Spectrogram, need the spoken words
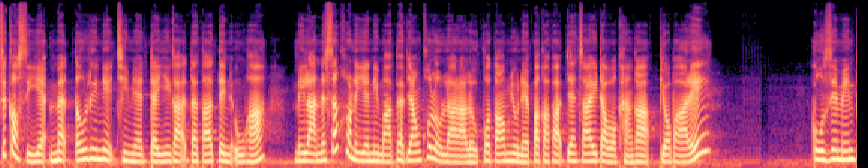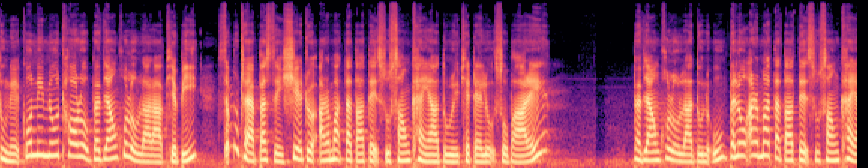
စစ်ကောက်စီရဲ့အမတ်3လနှစ်ကြီးမြတ်တပ်ရေးကတပ်သားတင်ဦးဟာမေလ29ရက်နေ့မှာဗတ်ပြောင်းခုတ်လုံလာတာလို့ကော့တောင်းမြို့နယ်ပကဖပြန်ကြားရေးတာဝန်ခံကပြောပါတယ်။ကိုစင်မင်းသူနဲ့ကိုနေမျိုးထောတို့ဗတ်ပြောင်းခုတ်လုံလာတာဖြစ်ပြီးစစ်မှုထမ်းပတ်စဉ်ရှေ့အတွက်အာရမတပ်သားတဲ့စူဆောင်းခံရသူတွေဖြစ်တယ်လို့ဆိုပါတယ်။ဗပြောင်းခုလိုလာသူတို့ဘယ်လိုအာရမတပ်သားတဲ့စူဆောင်းခံရ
